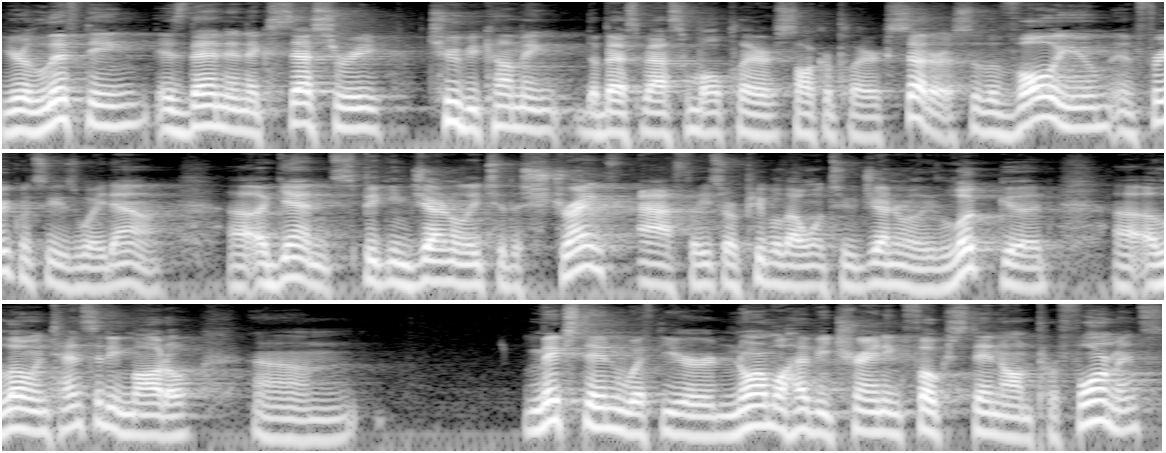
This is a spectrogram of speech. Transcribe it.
your lifting is then an accessory to becoming the best basketball player, soccer player, etc. So the volume and frequency is way down. Uh, again, speaking generally to the strength athletes or people that want to generally look good, uh, a low intensity model um, mixed in with your normal heavy training focused in on performance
